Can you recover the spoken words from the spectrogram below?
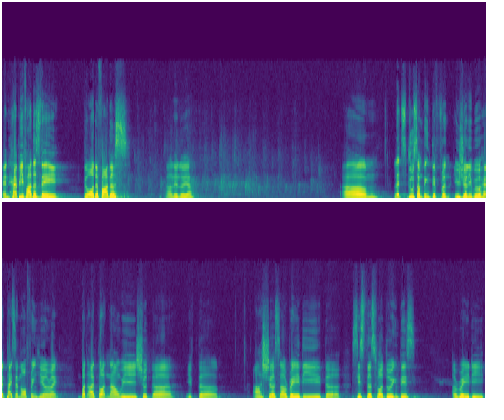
And happy Father's Day to all the fathers. Hallelujah. Um, let's do something different. Usually we'll have tithes and offering here, right? But I thought now we should, uh, if the ushers are ready, the sisters who are doing this are ready,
